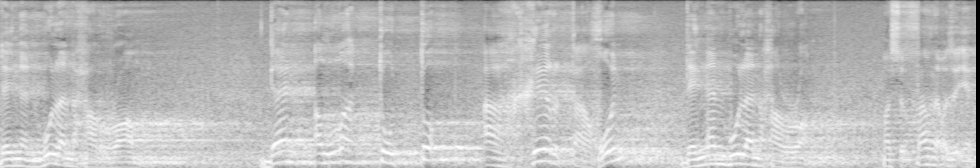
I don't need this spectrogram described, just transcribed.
dengan bulan haram. Dan Allah tutup akhir tahun dengan bulan haram. Maksud faham tak maksudnya?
